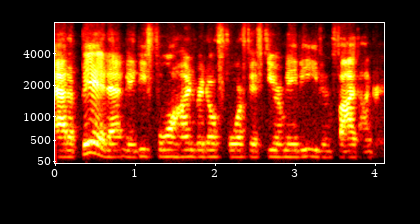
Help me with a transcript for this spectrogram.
at a bid at maybe 400 or 450 or maybe even 500.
